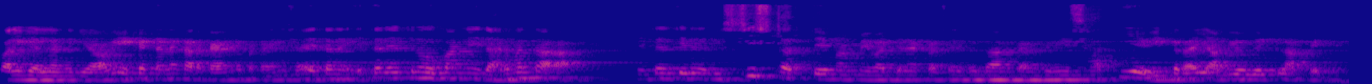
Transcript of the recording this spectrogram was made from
වලි ගැල්ලන්න ගියා වගේ එක තැන කරකැවෙන්න පටන් නිසා එතන එතන එතන උපන්නේ ධර්මතා මෙතන තියෙන විශිෂ්ටත්වය මම මේ වචනයක් වශයෙන් සඳහන් කරන්නේ මේ සතිය විතරයි අභියෝගයට ලක් වෙන්නේ.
